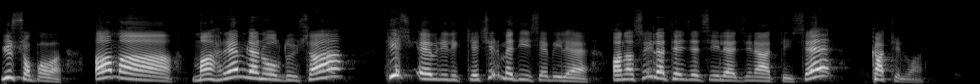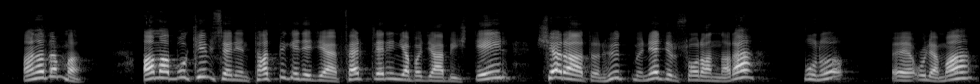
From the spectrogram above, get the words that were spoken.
yüz sopa var. Ama mahremlen olduysa, hiç evlilik geçirmediyse bile, anasıyla teyzesiyle zina ettiyse, katil var. Anladın mı? Ama bu kimsenin tatbik edeceği, fertlerin yapacağı bir iş değil. Şeriatın hükmü nedir soranlara bunu e, ulema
